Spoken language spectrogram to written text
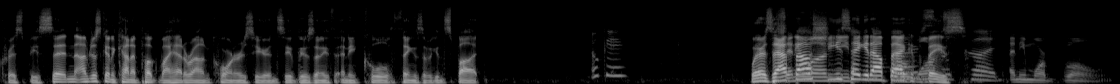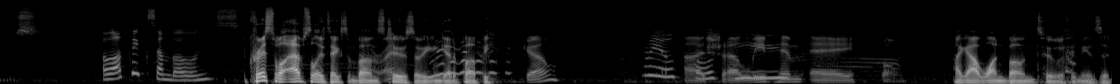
Crispy sitting. I'm just gonna kind of poke my head around corners here and see if there's any any cool things that we can spot. Okay. Where's Does that Bow? She's need hanging out back at the base. Good. Any more bones? Oh, I'll take some bones. Chris will absolutely take some bones Alright. too, so he can get a puppy. Go. Little I shall leave him a bone. I got one bone too if he needs it.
